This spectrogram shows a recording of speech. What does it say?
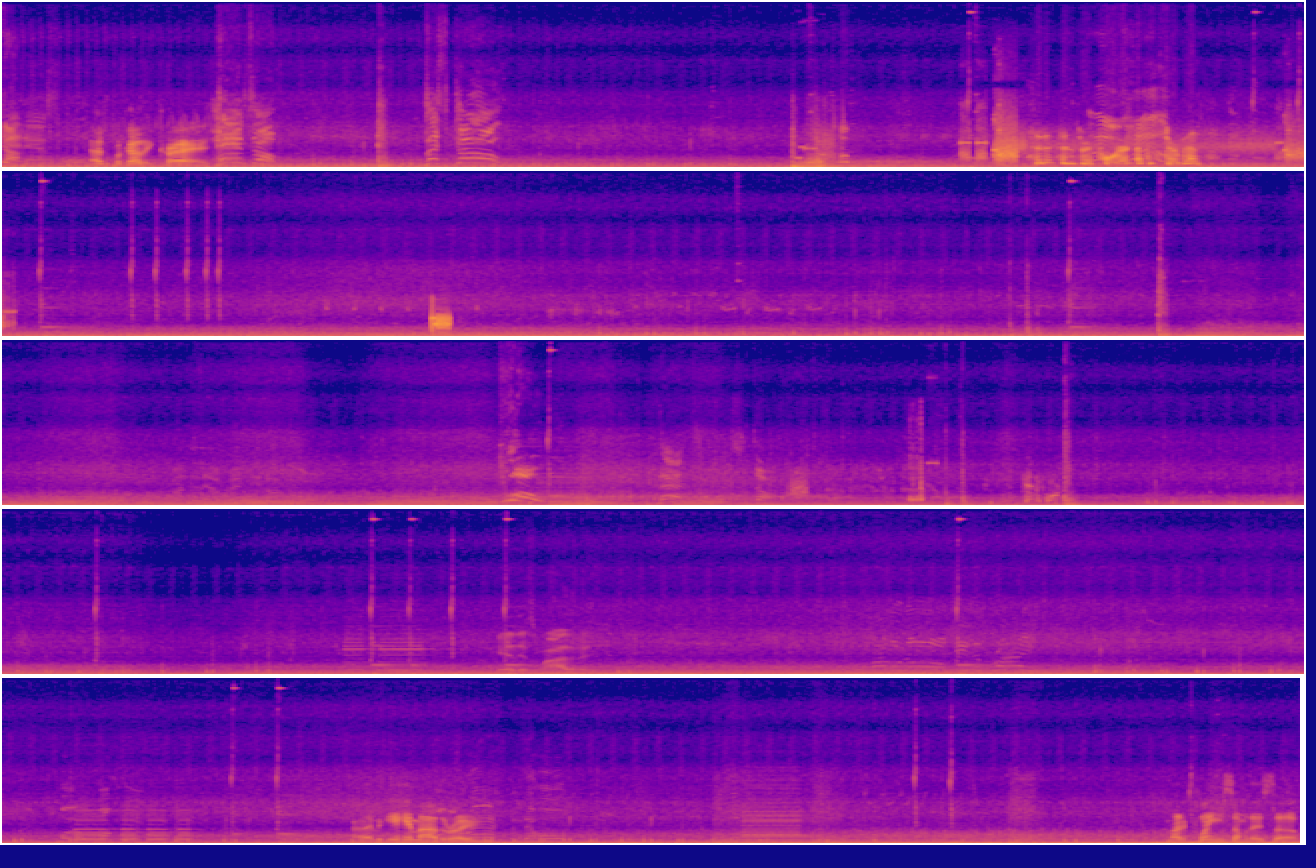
That's because it crashed. Get him out of the room. Might have cleaned some of this up.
